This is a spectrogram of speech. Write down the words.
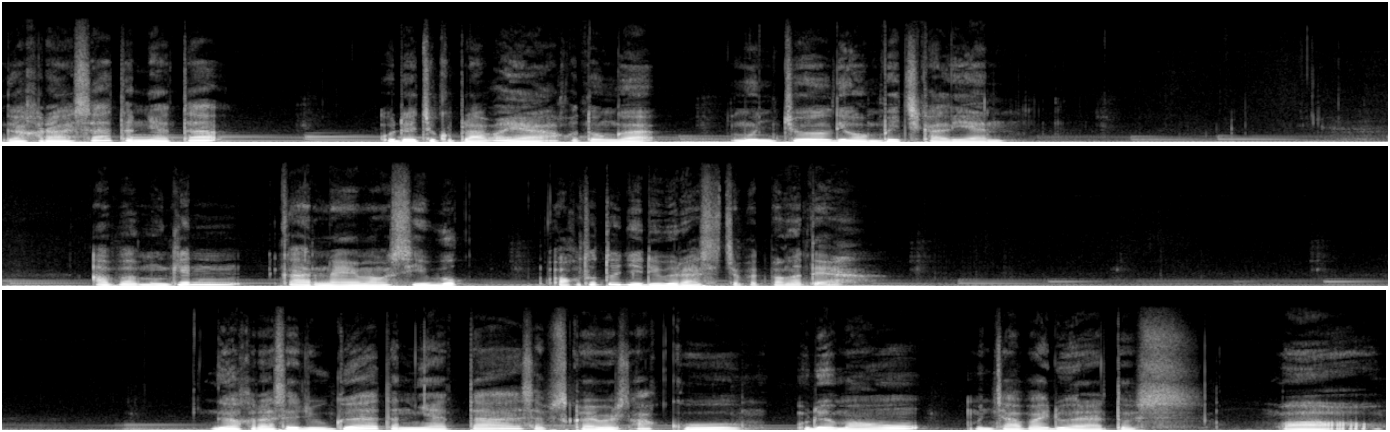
gak kerasa ternyata udah cukup lama ya aku tuh gak muncul di homepage kalian. Apa mungkin karena emang sibuk, waktu tuh jadi berasa cepet banget ya? Gak kerasa juga ternyata subscribers aku udah mau mencapai 200. Wow.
